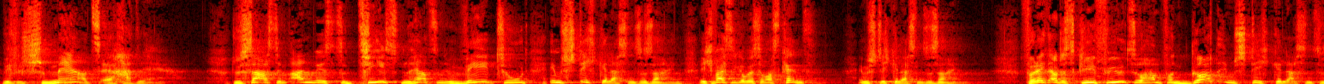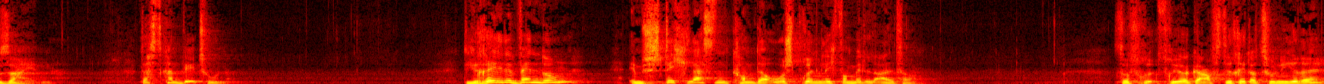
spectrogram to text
wie viel Schmerz er hatte. Du sahst ihm an, wie es Herzen ihm wehtut, im Stich gelassen zu sein. Ich weiß nicht, ob ihr sowas kennt, im Stich gelassen zu sein. Vielleicht auch das Gefühl zu haben, von Gott im Stich gelassen zu sein. Das kann wehtun. Die Redewendung im Stich lassen kommt da ursprünglich vom Mittelalter. So fr früher gab es die Ritterturniere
